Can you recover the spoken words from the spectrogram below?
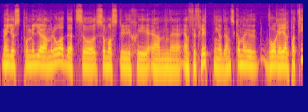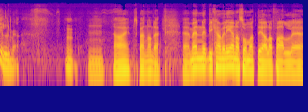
Men just på miljöområdet så, så måste det ju ske en, eh, en förflyttning och den ska man ju våga hjälpa till med. Mm. Mm. Nej, spännande. Eh, men vi kan väl enas om att det i alla fall eh,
